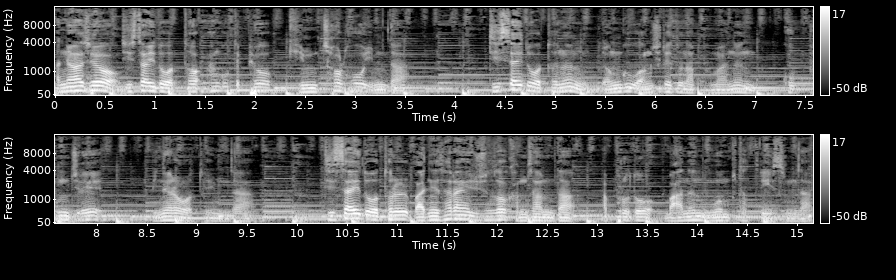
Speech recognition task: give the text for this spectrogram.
안녕하세요. 디사이드 워터 한국 대표 김철호입니다. 디사이드 워터는 영국 왕실에도 납품하는 고품질의 미네랄 워터입니다. 디사이드 워터를 많이 사랑해 주셔서 감사합니다. 앞으로도 많은 응원 부탁드리겠습니다.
